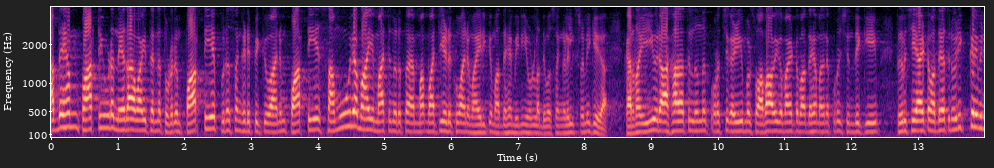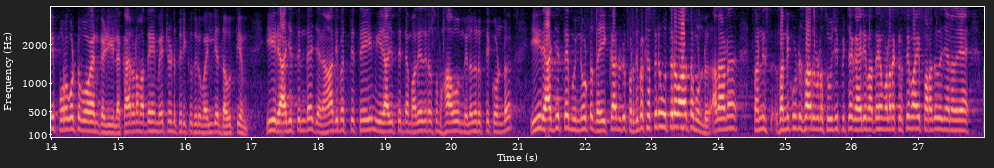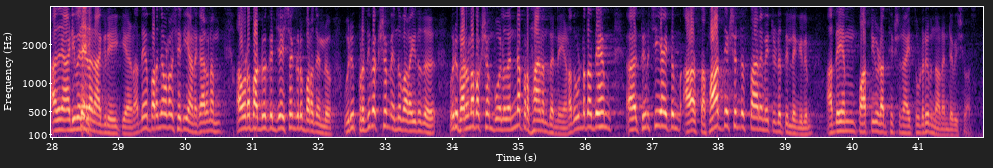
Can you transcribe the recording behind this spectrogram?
അദ്ദേഹം പാർട്ടിയുടെ നേതാവായി തന്നെ തുടരും. പാർട്ടിയെ പുനഃസംഘടിപ്പിക്കുവാനും പാർട്ടിയെ സമൂലമായി മാറ്റി നിർത്താൻ മാറ്റിയെടുക്കുവാനുമായിരിക്കും അദ്ദേഹം ഇനിയുള്ള ദിവസങ്ങളിൽ ശ്രമിക്കുക. കാരണം ഈ ഒരു ആഘാതത്തിൽ നിന്ന് കുറച്ച് കഴിയുമ്പോൾ സ്വാഭാവികമായിട്ടും അദ്ദേഹം അതിനെക്കുറിച്ച് ചിന്തിക്കുകയും തീർച്ചയായിട്ടും അദ്ദേഹത്തിന് ഒരിക്കലും ഇനി പുറകോട്ട് പോകാൻ കഴിയില്ല. കാരണം അദ്ദേഹം ഏറ്റെടുത്തിരിക്കുന്ന ഒരു വലിയ ദൗത്യം ഈ രാജ്യത്തിന്റെ ജനാധിപത്യത്തെയും ഈ രാജ്യത്തിന്റെ മതേതര സ്വഭാവവും നിലനിർത്തിക്കൊണ്ട് ഈ രാജ്യത്തെ മുന്നോട്ട് നയിക്കാൻ ഒരു പ്രതിപക്ഷത്തിനും ഉത്തരവാദിത്തമുണ്ട്. അതാണ് സണ്ണി സണ്ണിക്കുട്ടി സാർ ഇവിടെ സൂചിപ്പിച്ച കാര്യം അദ്ദേഹം വളരെ കൃത്യമായി പറഞ്ഞത് ഞാൻ അതിനെ അതിനെ അടിവരയിടാൻ ആഗ്രഹിക്കുകയാണ്. അദ്ദേഹം പറഞ്ഞ വളരെ ശരിയാണ്. കാരണം അതോടൊപ്പം അഡ്വക്കേറ്റ് ജയശങ്കറും പറഞ്ഞല്ലോ ഒരു പ്രതിപക്ഷം എന്ന് പറയുന്നത് ഒരു ഭരണപക്ഷം പോലെ തന്നെ പ്രധാനം തന്നെയാണ്. അതുകൊണ്ട് അത് അദ്ദേഹം തീർച്ചയായിട്ടും ആ സഭാധ്യക്ഷന്റെ സ്ഥാനം ഏറ്റെടുത്തില്ലെങ്കിലും അദ്ദേഹം പാർട്ടിയുടെ അധ്യക്ഷനായി തുടരുമെന്നാണ് എന്റെ വിശ്വാസം.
